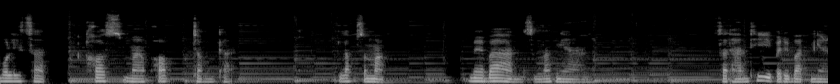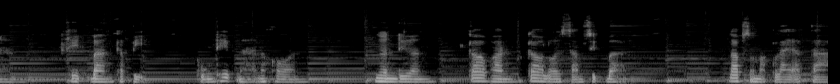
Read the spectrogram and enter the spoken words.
บริษัทคอสมาพอปจำกัด รับสมัคร แม่บ้านสำนักงาน สถานที่ปฏิบัติงาน เขตบางกะปิ กรุงเทพมหานคร เงินเดือน 9,930 บาท รับสมัครหลายอัตรา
